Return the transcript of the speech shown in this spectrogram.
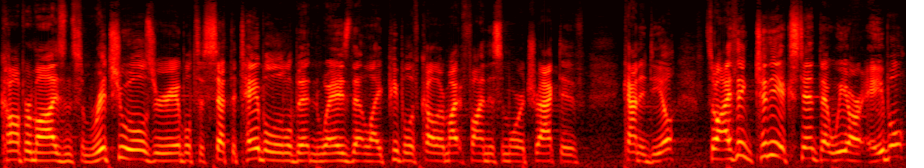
compromise in some rituals, or you're able to set the table a little bit in ways that like people of color might find this more attractive kind of deal. So I think to the extent that we are able,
